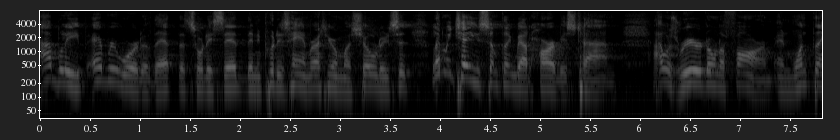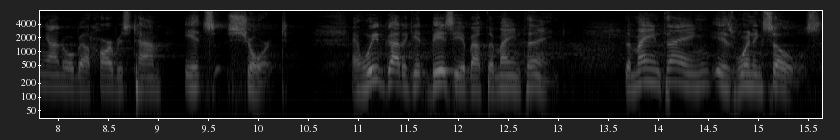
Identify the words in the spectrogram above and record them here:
I believe every word of that. That's what he said. Then he put his hand right here on my shoulder. He said, Let me tell you something about harvest time. I was reared on a farm, and one thing I know about harvest time, it's short. And we've got to get busy about the main thing. The main thing is winning souls.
